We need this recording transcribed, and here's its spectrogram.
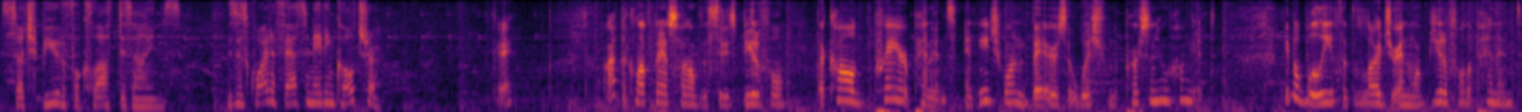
Such beautiful cloth designs. This is quite a fascinating culture. Alright, the cloth pennants hung over the city is beautiful. They're called prayer pennants, and each one bears a wish from the person who hung it. People believe that the larger and more beautiful the pennant,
